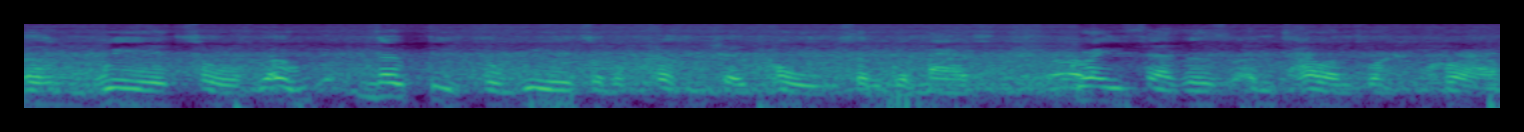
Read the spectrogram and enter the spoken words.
a weird of, oh, no beak, a weird sort of crescent-shaped hole instead of a mouth, grey feathers and talons like a crab.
